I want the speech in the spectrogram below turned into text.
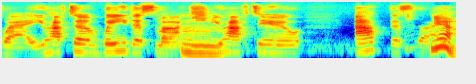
way you have to weigh this much mm. you have to act this way. Yeah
